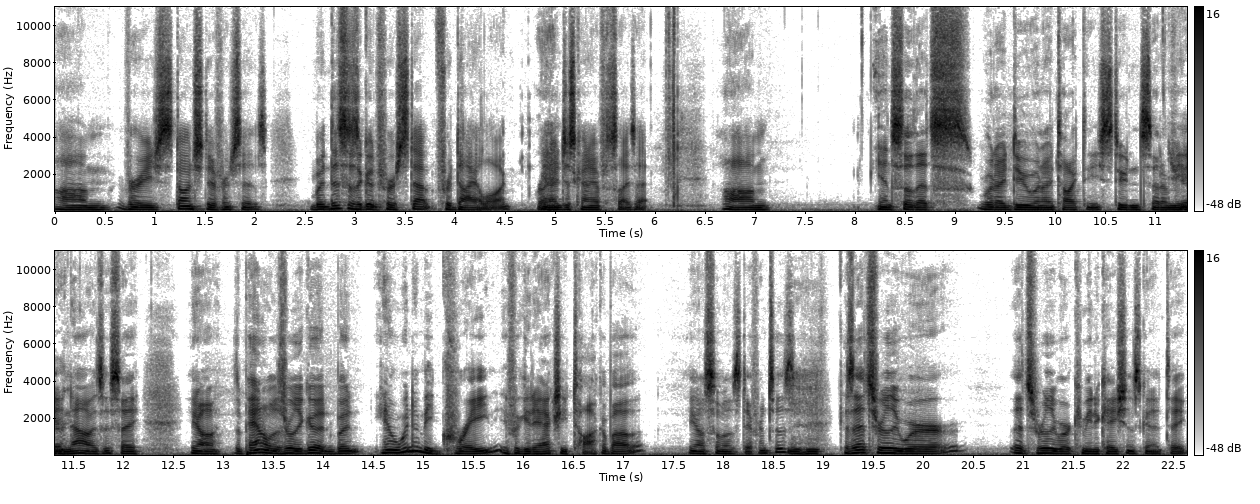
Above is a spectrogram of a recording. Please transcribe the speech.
um, very staunch differences. But this is a good first step for dialogue, and I just kind of emphasize that. Um, and so that's what I do when I talk to these students that I'm Sure. meeting now. Is I say, you know, the panel was really good, but you know, wouldn't it be great if we could actually talk about, you know, some of those differences? Mm-hmm. Because that's really where that's really where communication is going to take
